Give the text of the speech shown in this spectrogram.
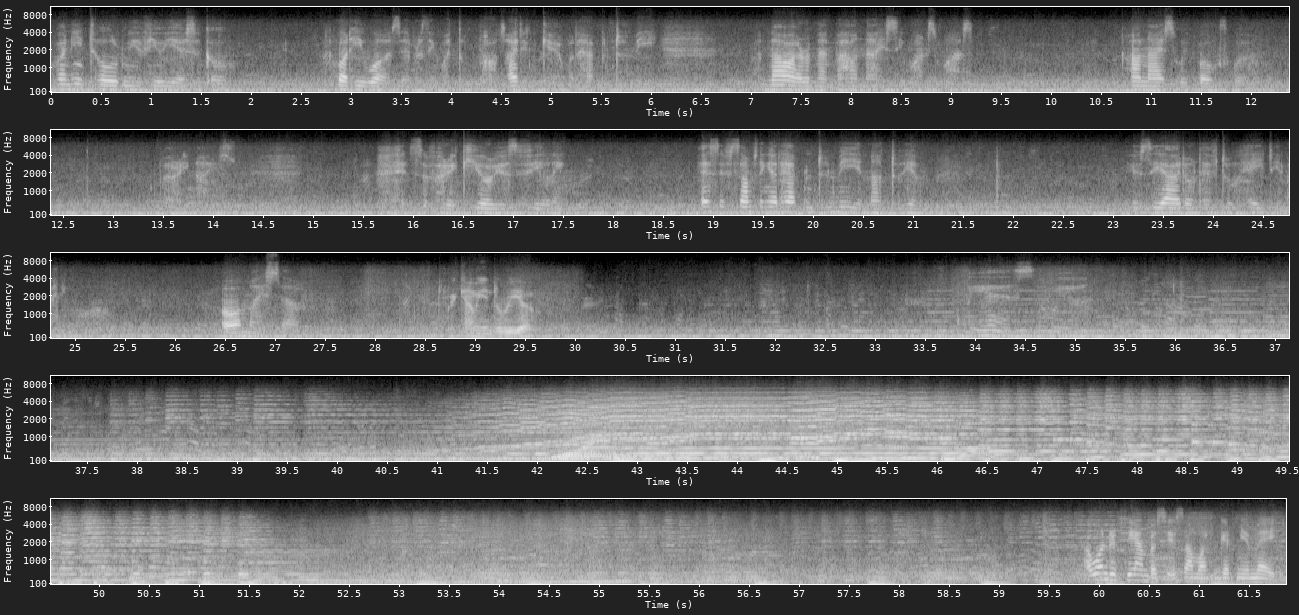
When he told me a few years ago what he was, everything went to pot. I didn't care what happened to me. But now I remember how nice he once was. How nice we both were. Very nice. It's a very curious feeling. As if something had happened to me and not to him. You see, I don't have to hate him anymore. Or myself. We're coming into Rio. I wonder if the embassy or someone can get me a maid.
